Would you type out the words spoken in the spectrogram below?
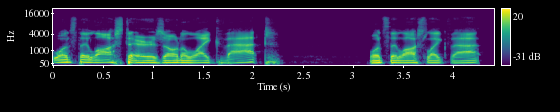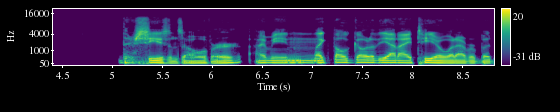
once they lost to Arizona like that, once they lost like that, their season's over. I mean, Mm. like they'll go to the NIT or whatever, but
